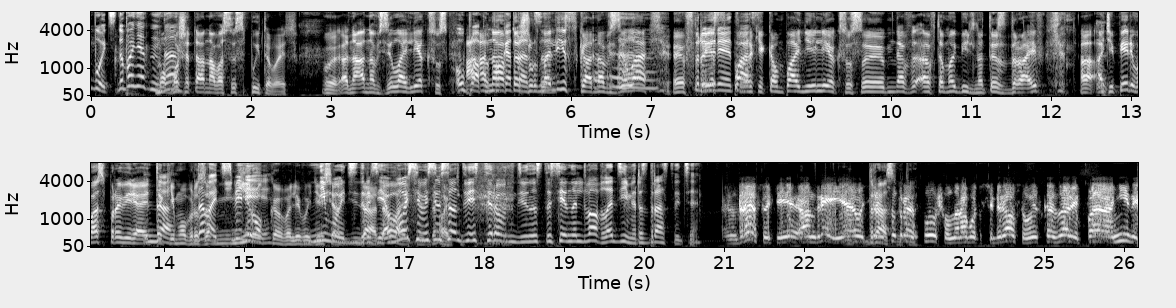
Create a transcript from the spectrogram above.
бойтесь, ну понятно, да. Может, это она вас испытывает. Ой, Она, она взяла Lexus. У а папы она покататься. автожурналистка, она взяла э, в пресс-парке компании Lexus э, ав- автомобиль на тест-драйв, а, а теперь вас проверяет таким образом. не, не смелее. робкого ли вы Не бойтесь, Да, друзья. давайте, 8 800 давайте. 200 ровно 9702. Владимир, здравствуйте. Здравствуйте, Андрей. Я вот с Здравствуйте. утра слушал, на работу собирался. Вы сказали по Ниве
